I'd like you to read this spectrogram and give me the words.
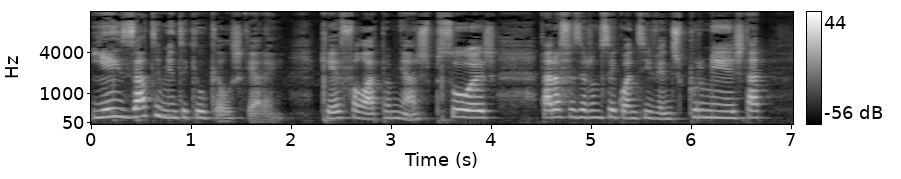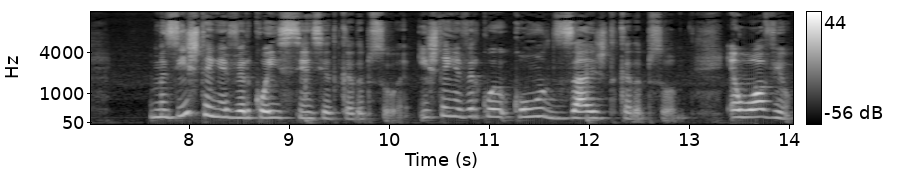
E é exatamente aquilo que eles querem, que é falar para milhares de pessoas, estar a fazer não sei quantos eventos por mês, estar mas isto tem a ver com a essência de cada pessoa. Isto tem a ver com, com o desejo de cada pessoa. É óbvio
